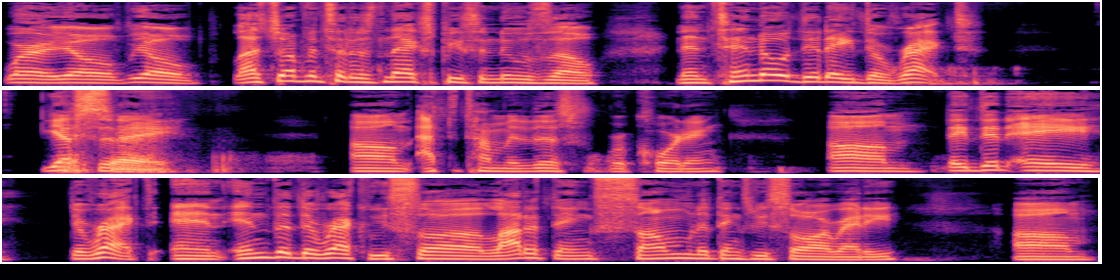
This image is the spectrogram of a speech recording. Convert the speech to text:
Where yo, yo, let's jump into this next piece of news though. Nintendo did a direct Yes, yesterday. um, at the time of this recording, um, they did a direct, and in the direct we saw a lot of things. Some of the things we saw already. Um,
